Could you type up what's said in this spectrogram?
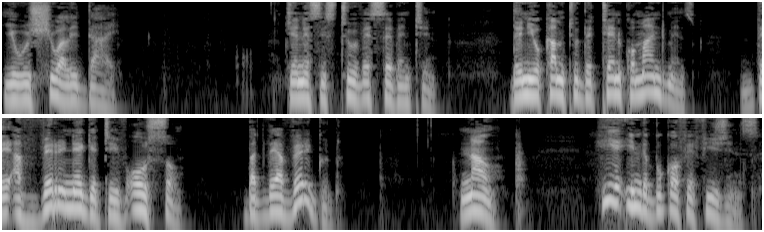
you will surely die. Genesis 2 verse 17. Then you come to the Ten Commandments. They are very negative also, but they are very good. Now, here in the book of Ephesians,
